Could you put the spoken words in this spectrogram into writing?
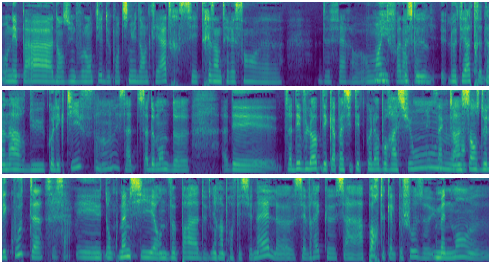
on n'est pas dans une volonté de continuer dans le théâtre, c'est très intéressant de faire au moins une fois dans parce que le théâtre est un art du collectif hein, et ça, ça demande de, des ça développe des capacités de collaboration Exactement. un sens de l'écoute. Et donc même si on ne veut pas devenir un professionnel euh, c'est vrai que ça apporte quelque chose humainement euh,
